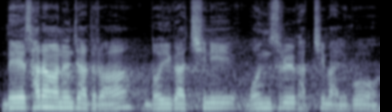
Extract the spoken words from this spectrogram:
내 사랑하는 자들아 너희가 친히 원수를 갚지 말고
